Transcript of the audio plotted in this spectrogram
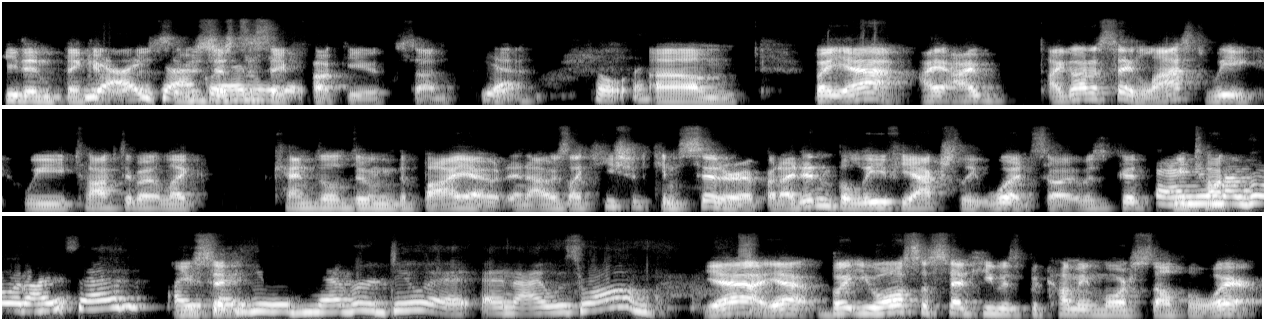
he didn't think Yeah, it was. It was just to say it. fuck you, son. Yeah. Totally. Um, but yeah, I, I I gotta say, last week we talked about like Kendall doing the buyout, and I was like, he should consider it, but I didn't believe he actually would. So it was good. we and talked- remember what I said? I said, said- he would never do it, and I was wrong. Yeah, yeah. But you also said he was becoming more self-aware.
